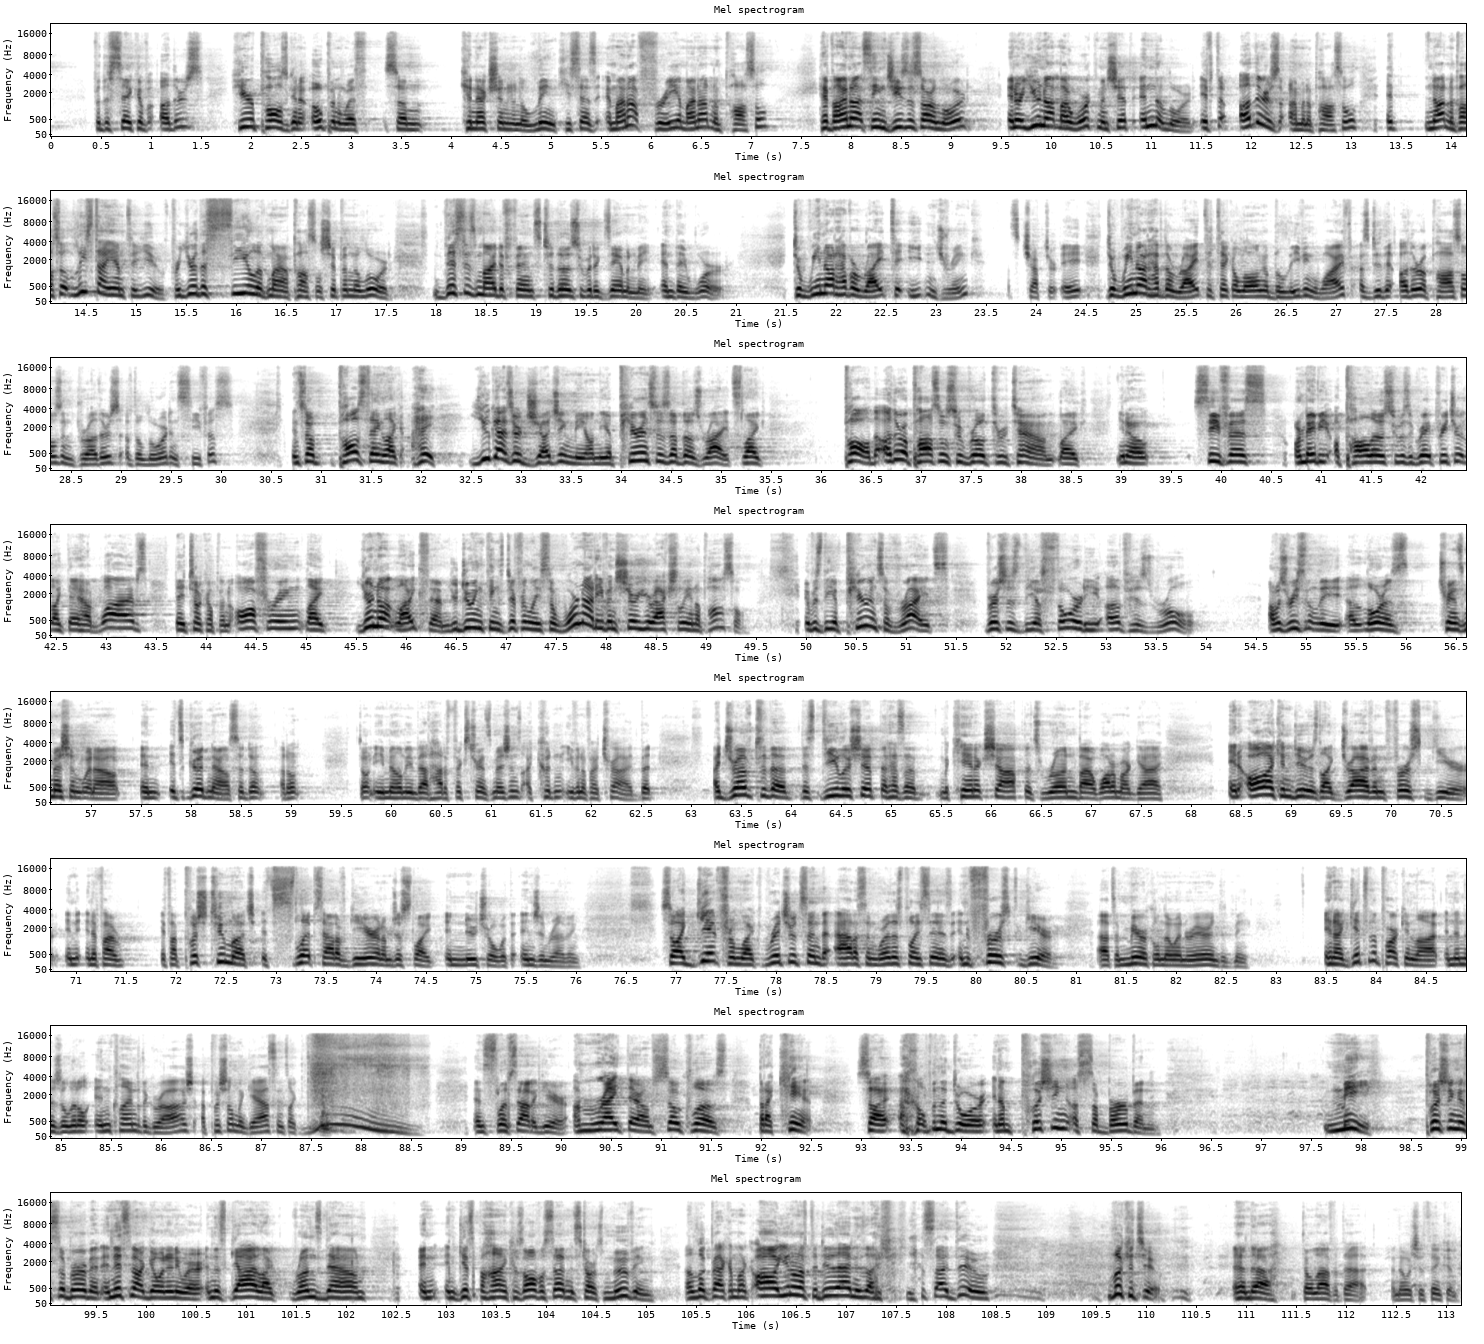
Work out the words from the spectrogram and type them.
for the sake of others. Here, Paul's going to open with some connection and a link. He says, Am I not free? Am I not an apostle? Have I not seen Jesus our Lord? And are you not my workmanship in the Lord? If to others I'm an apostle, not an apostle, at least I am to you, for you're the seal of my apostleship in the Lord. This is my defense to those who would examine me, and they were. Do we not have a right to eat and drink? That's chapter 8. Do we not have the right to take along a believing wife, as do the other apostles and brothers of the Lord and Cephas? And so Paul's saying, like, hey, you guys are judging me on the appearances of those rights. Like Paul, the other apostles who rode through town, like, you know, Cephas, or maybe Apollos, who was a great preacher, like they had wives, they took up an offering. Like, you're not like them. You're doing things differently, so we're not even sure you're actually an apostle. It was the appearance of rights versus the authority of his role. I was recently, uh, Laura's transmission went out, and it's good now, so don't, I don't don't email me about how to fix transmissions. I couldn't even if I tried. But I drove to the, this dealership that has a mechanic shop that's run by a watermark guy. And all I can do is like drive in first gear. And, and if, I, if I push too much, it slips out of gear and I'm just like in neutral with the engine revving. So I get from like Richardson to Addison, where this place is, in first gear. Uh, it's a miracle no one rear-ended me. And I get to the parking lot, and then there's a little incline to the garage. I push on the gas, and it's like, and slips out of gear. I'm right there, I'm so close, but I can't. So I, I open the door and I'm pushing a Suburban. Me pushing a Suburban, and it's not going anywhere. And this guy like runs down and, and gets behind because all of a sudden it starts moving. I look back, I'm like, oh, you don't have to do that. And he's like, yes, I do. look at you. And uh, don't laugh at that. I know what you're thinking.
